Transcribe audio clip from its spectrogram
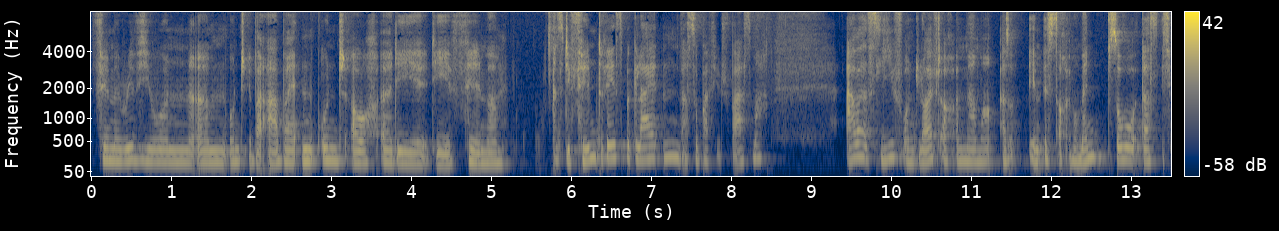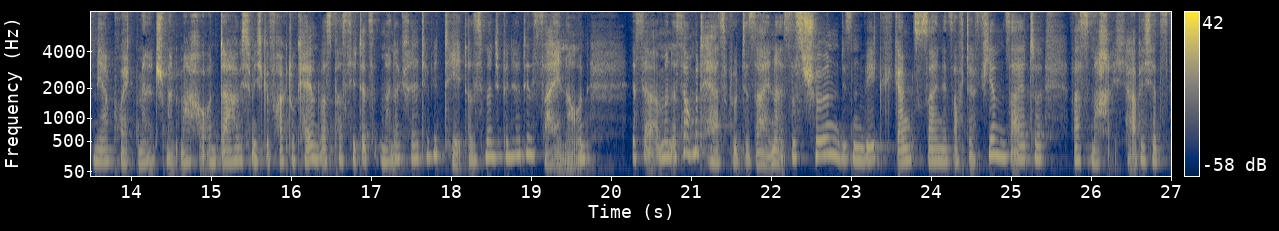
Filme reviewen ähm, und überarbeiten und auch äh, die, die Filme also die Filmdrehs begleiten, was super viel Spaß macht. Aber es lief und läuft auch immer, also ist auch im Moment so, dass ich mehr Projektmanagement mache. Und da habe ich mich gefragt, okay, und was passiert jetzt mit meiner Kreativität? Also ich meine, ich bin ja Designer und ist ja, man ist ja auch mit Herzblut Designer. Es ist schön, diesen Weg gegangen zu sein, jetzt auf der Firmenseite. Was mache ich? Habe ich jetzt,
